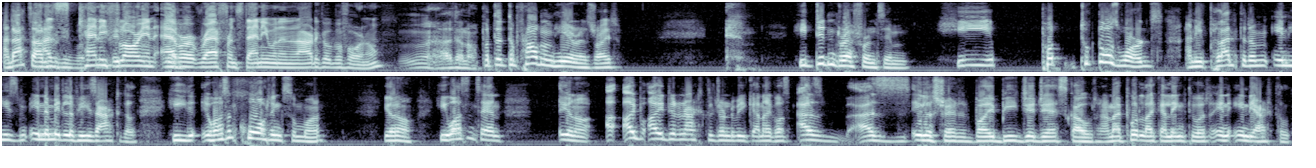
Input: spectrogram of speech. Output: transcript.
and that's Has. Kenny Florian yeah. ever referenced anyone in an article before? No. Uh, I don't know. But the, the problem here is right. He didn't reference him. He put took those words and he planted them in his in the middle of his article. He he wasn't quoting someone. You know, he wasn't saying. You know, I, I did an article during the week and I goes as as illustrated by BJJ Scout and I put like a link to it in, in the article.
